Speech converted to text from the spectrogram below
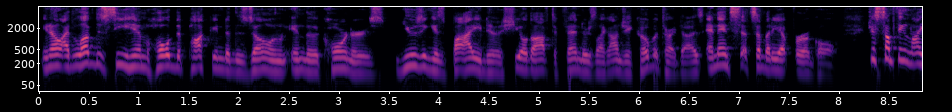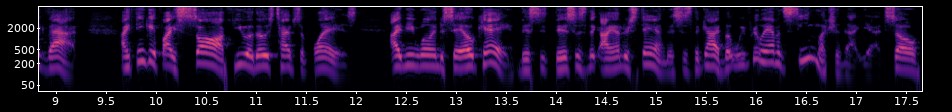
You know, I'd love to see him hold the puck into the zone in the corners, using his body to shield off defenders like Andre Kopitar does, and then set somebody up for a goal. Just something like that. I think if I saw a few of those types of plays, I'd be willing to say, okay, this is this is the I understand this is the guy, but we really haven't seen much of that yet. So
